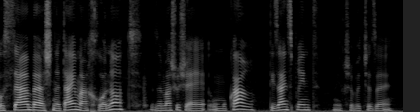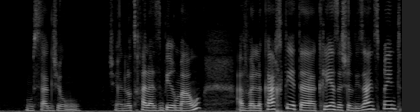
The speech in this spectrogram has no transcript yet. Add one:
עושה בשנתיים האחרונות, זה משהו שהוא מוכר, דיזיין ספרינט, אני חושבת שזה מושג שהוא, שאני לא צריכה להסביר מהו, אבל לקחתי את הכלי הזה של דיזיין ספרינט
